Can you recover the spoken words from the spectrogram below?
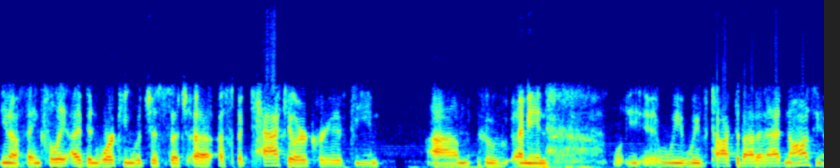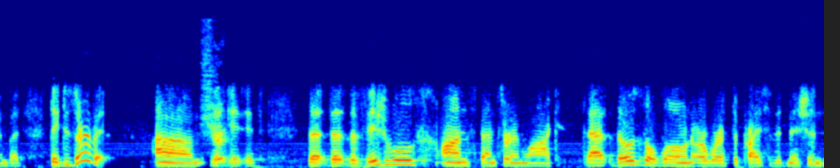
you know, thankfully, I've been working with just such a, a spectacular creative team um, who, I mean, we we've talked about it ad nauseum, but they deserve it. Um, sure. It, it's the, the the visuals on Spencer and Locke that those alone are worth the price of admission.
